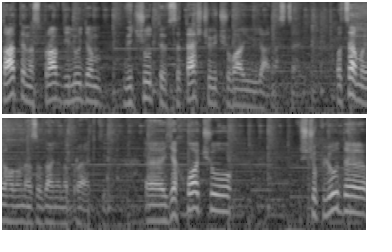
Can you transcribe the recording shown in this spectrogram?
дати насправді людям відчути все те, що відчуваю я на сцені. Оце моє головне завдання на проєкті. Е, я хочу, щоб люди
